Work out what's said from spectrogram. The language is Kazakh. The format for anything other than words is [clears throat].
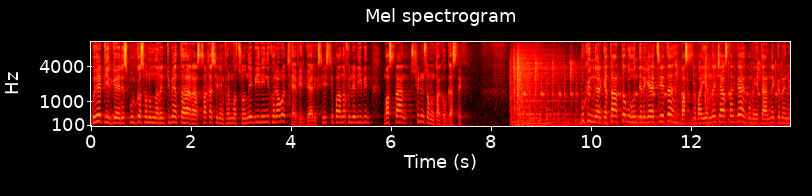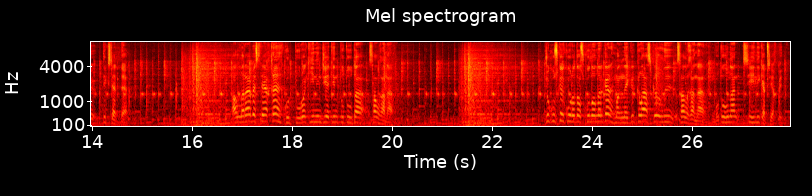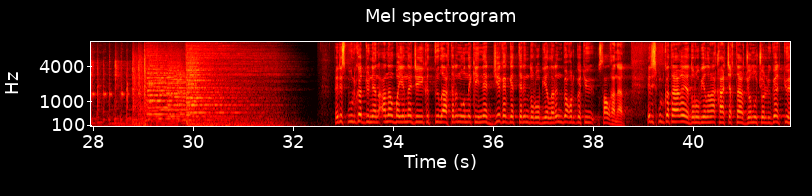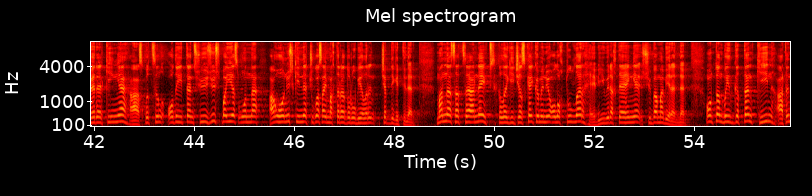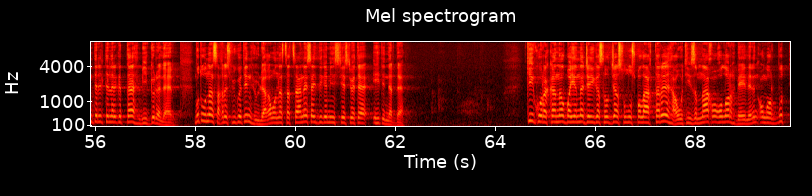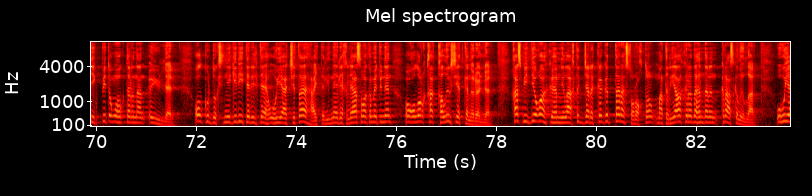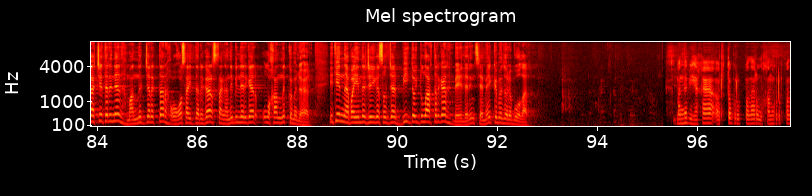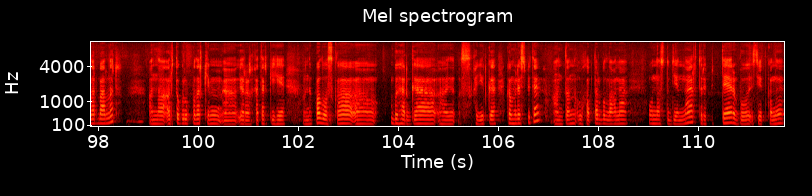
Пирге республика сонунларын түмен тағара сақа сир информационный бейліні көріғыт, әфирге Алексей Степанов үлелейбін бастан сүнін сонын күнлерге таттыл ұғын делегацияты басты байынны частырға гуманитарны көмені тіксерді. Аллара бәстәқі культура кейінін жетін тұтуда салғанар. Кәпсек Республика дүнен анал байына жайы кыттылақтарын оны кейіне жек әргеттерін доробияларын бөғір көтü салғанар. Республикатағы доробияларына қатшықтақ жону чөлігер түйерер кейіне аспытсыл одайыттан сүйіз байыз онына ағуын үс кейіне чугас аймақтара доробияларын чепдегеттілер. Манна социальный, психологическай көмені олықтулар әбей үрәқтәңе сүбама берәлдер. Онтан бұйылғыттан кейін атын тәрілтелергітті бейгір әлігер. Бұтуынан Сақыр Республикатын үліға онна социальный сайдыға министерсветі ехетіндерді. Кейін қора канал байына жайға сылжа сұлыс балақтары аутизмнақ оғылар бәйлерін оңорбут текпет оңоқтарынан өйілдер. Ол күрдік сінегері терілті ойатшыта Айталина Рехлясова көметінен оғылар қалыр сеткен өрөлдер. Қас видеоға көхімнелақтық жарыққа күттар сұрақтар материал қырадағындарын краскалылар. Уһуячы теринен маннык жарыктар оғыз айдарыгар саңаны билергер улаханнык көмөлөһөр. Итен набайында жайга сылжар бик дойдулақтыргар бәйлерин сәмей көмөлөрі болар. Манна биһака орто группалар, улхан группалар барлар. Анна орто группалар ким иерархатар кихе уны полоска быһарга хайырга көмөлөспүтэ. Антон улхаттар буллагана уна студенттар, терапевттер бу сетканы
